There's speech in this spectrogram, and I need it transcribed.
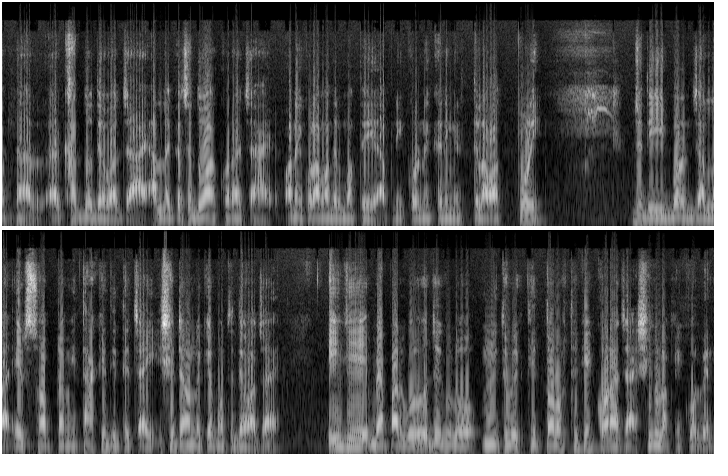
আপনার খাদ্য দেওয়া যায়, আল্লাহর কাছে দোয়া করা যায়। অনেক আমাদের মতে আপনি কোরআন কারিমের তেলাওয়াত পড়ে যদি বলেন যে আল্লাহ এর সবটা আমি তাকে দিতে চাই, সেটা অনেকের মতে দেওয়া যায়। এই যে ব্যাপারগুলো যেগুলো মৃত ব্যক্তির তরফ থেকে করা যায়, সেগুলো আপনি করবেন।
